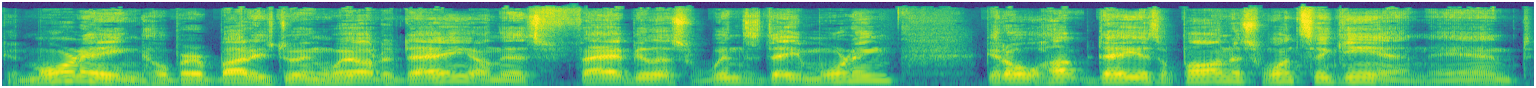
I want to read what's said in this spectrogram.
Good morning. Hope everybody's doing well today on this fabulous Wednesday morning. Good old hump day is upon us once again. And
